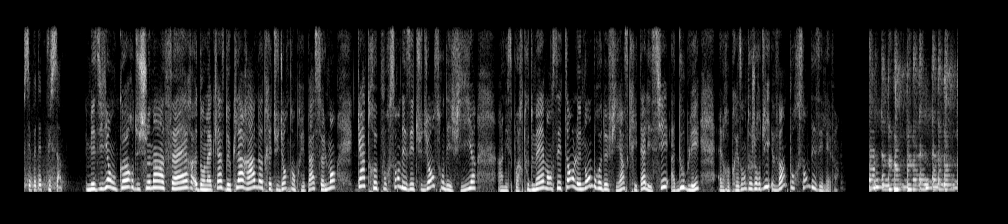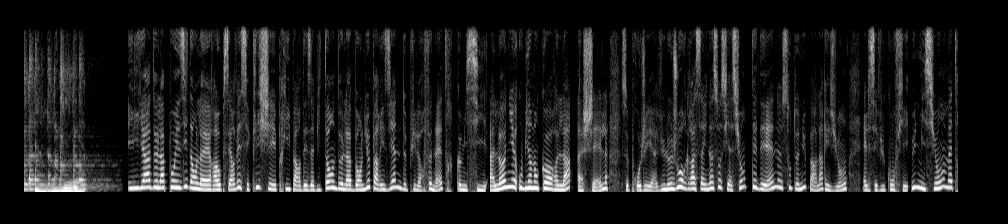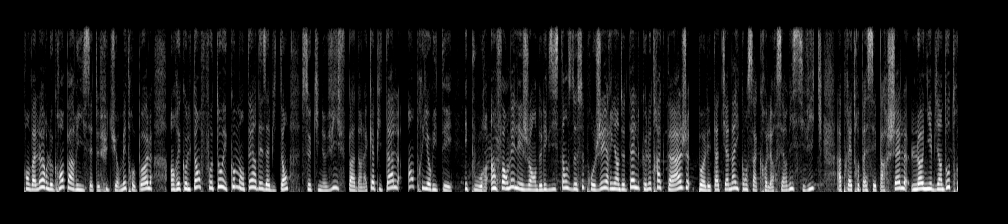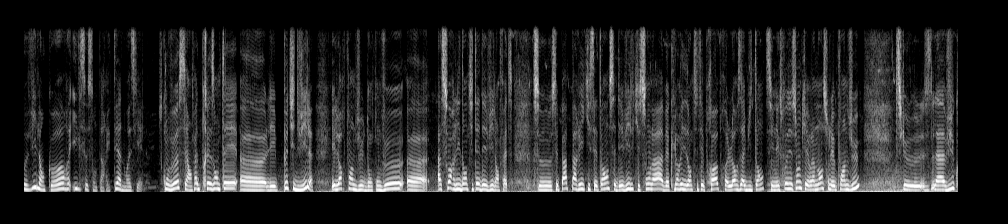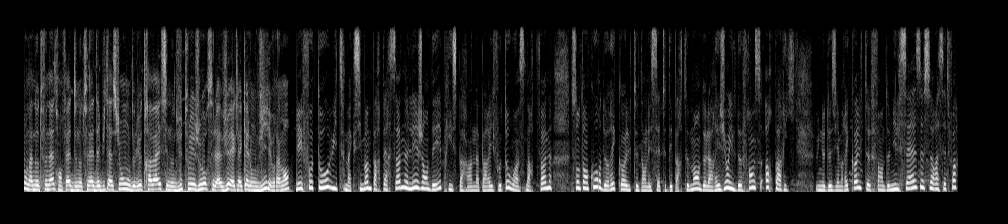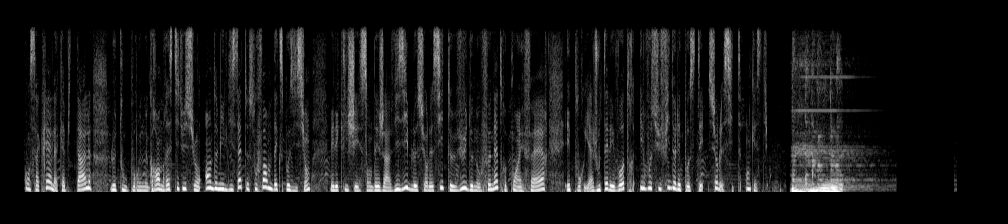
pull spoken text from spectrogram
c'est peut-être plus simple. Mais il y a encore du chemin à faire. Dans la classe de Clara, notre étudiante en prépa, seulement 4% des étudiants sont des filles. Un espoir tout de même, en ces temps, le nombre de filles inscrites à l'essier a doublé. Elles représentent aujourd'hui 20% des élèves. Y a de la poésie dans l'air à observer ces clichés pris par des habitants de la banlieue parisienne depuis leurs fenêtres, comme ici à Logne ou bien encore là à Chelles. Ce projet a vu le jour grâce à une association TDN soutenue par la région. Elle s'est vue confier une mission, mettre en valeur le Grand Paris, cette future métropole, en récoltant photos et commentaires des habitants, ceux qui ne vivent pas dans la capitale en priorité. Et pour informer les gens de l'existence de ce projet, rien de tel que le tractage. Paul et Tatiana y consacrent leur service civique. Après être passés par Chelles, Logne et bien d'autres villes encore, ils se sont arrêtés à Noisiel. Ce qu'on veut, c'est en fait présenter euh, les petites villes et leur point de vue. Donc on veut euh, asseoir l'identité des villes en fait. Ce n'est pas Paris qui s'étend, c'est des villes qui sont là avec leur identité propre, leurs habitants. C'est une exposition qui est vraiment sur les points de vue. Parce que la vue qu'on a de notre fenêtre, en fait, de notre fenêtre d'habitation ou de lieu de travail, c'est notre vue tous les jours, c'est la vue avec laquelle on vit vraiment. Les photos, 8 maximum par personne, légendées, prises par un appareil photo ou un smartphone, sont en cours de récolte dans les 7 départements de la région région Île-de-France hors Paris. Une deuxième récolte fin 2016 sera cette fois consacrée à la capitale, le tout pour une grande restitution en 2017 sous forme d'exposition. Mais les clichés sont déjà visibles sur le site vue de nos fenêtres.fr et pour y ajouter les vôtres, il vous suffit de les poster sur le site en question.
